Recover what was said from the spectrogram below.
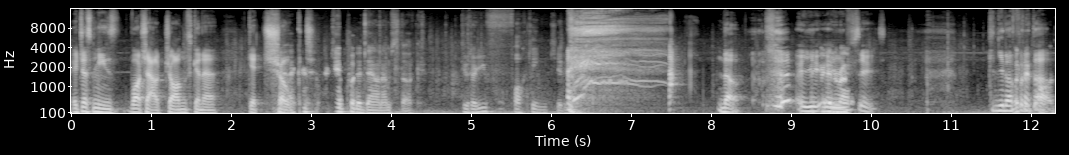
It just means watch out, John's gonna get I choked. can't, I can't put it down. I'm stuck. Dude, are you fucking kidding? me? No, are you, are you around. serious? Can you not what put it down?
